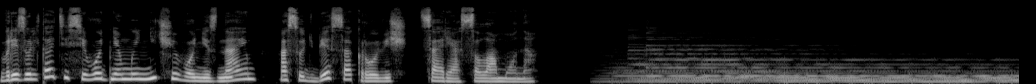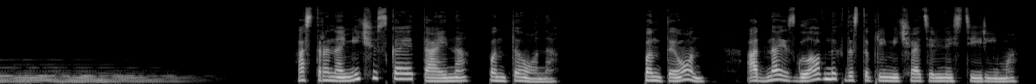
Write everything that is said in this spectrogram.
В результате сегодня мы ничего не знаем о судьбе сокровищ царя Соломона. Астрономическая тайна Пантеона. Пантеон — одна из главных достопримечательностей Рима.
